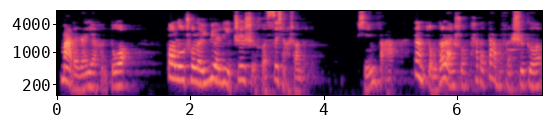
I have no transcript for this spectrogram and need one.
骂的人也很多，暴露出了阅历、知识和思想上的贫乏。但总的来说，他的大部分诗歌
